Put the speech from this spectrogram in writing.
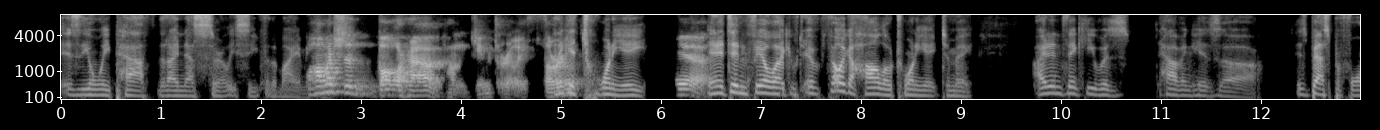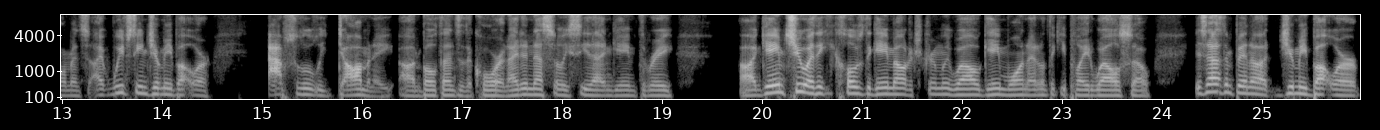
is the only path that I necessarily see for the Miami. Well, how much did Butler have on game three? Like I think thirty. 28. Yeah. and it didn't feel like it felt like a hollow 28 to me. I didn't think he was having his uh his best performance. I, we've seen Jimmy Butler absolutely dominate on both ends of the court, and I didn't necessarily see that in Game Three. Uh, game two, I think he closed the game out extremely well. Game one, I don't think he played well. So this hasn't been a Jimmy Butler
